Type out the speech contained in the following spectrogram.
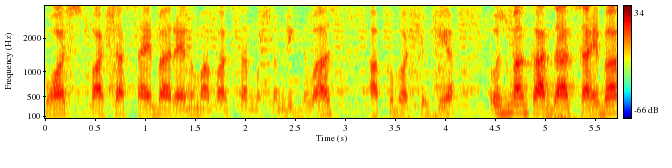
غوث پاشا صاحبہ رہنما پاکستان مسلم لیگ نواز، آپ کا بہت شکریہ۔ عظما کاردار صاحبہ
